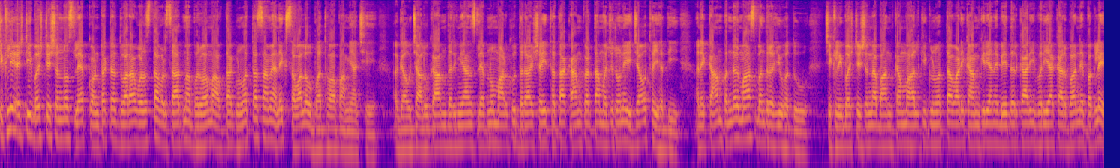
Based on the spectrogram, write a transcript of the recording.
ચીખલી એસટી બસ સ્ટેશનનો સ્લેબ કોન્ટ્રાક્ટર દ્વારા વરસતા વરસાદમાં ભરવામાં આવતા ગુણવત્તા સામે અનેક સવાલો ઊભા થવા પામ્યા છે. અગાઉ ચાલુ કામ દરમિયાન સ્લેબનું માળખું ધરાશયી થતાં કામ કરતા મજૂરોને ઈજાઓ થઈ હતી અને કામ પંદર માસ બંધ રહ્યું હતું. ચીખલી બસ સ્ટેશનના બાંધકામમાં હલકી ગુણવત્તાવાળી કામગીરી અને બેદરકારી ભર્યા કારભારને પગલે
